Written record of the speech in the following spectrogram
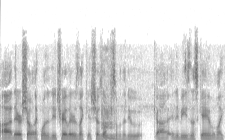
Uh, they were showing like one of the new trailers, like it shows off Mm. some of the new uh, enemies in this game. I'm like,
